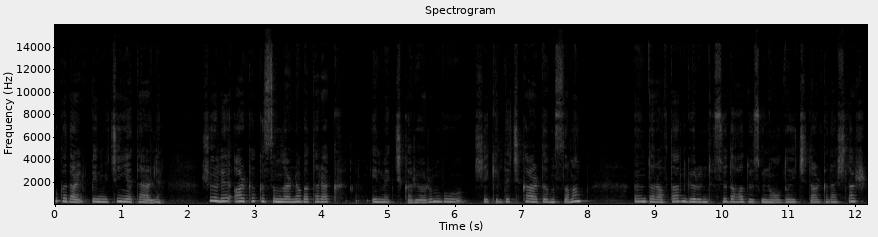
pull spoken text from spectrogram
Bu kadar benim için yeterli. Şöyle arka kısımlarına batarak ilmek çıkarıyorum. Bu şekilde çıkardığımız zaman ön taraftan görüntüsü daha düzgün olduğu için arkadaşlar.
